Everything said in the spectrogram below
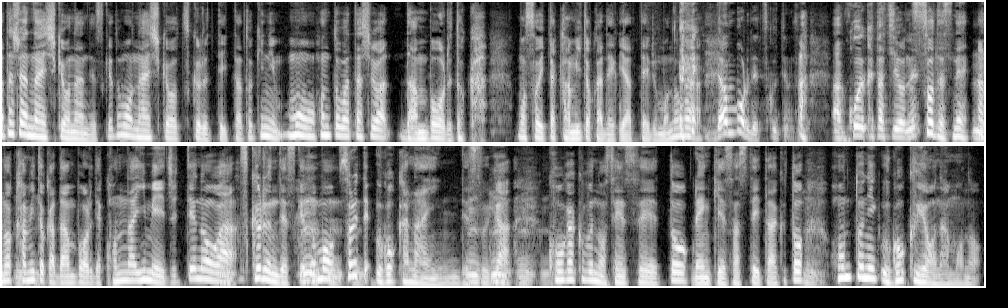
私は内視鏡なんですけども、うん。内視鏡を作るって言った時に、もう本当私は段ボールとか、もうそういった紙とかでやっているものが、段ボールで作ってるんです？かあ、こういう形をね。そうですね。うんあの紙とか段ボールでこんなイメージっていうのは作るんですけども、うんうんうんそれって動かないんですがうんうんうんうん、工学部の先生と連携させていただくとうん、本当に動くようなもの。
